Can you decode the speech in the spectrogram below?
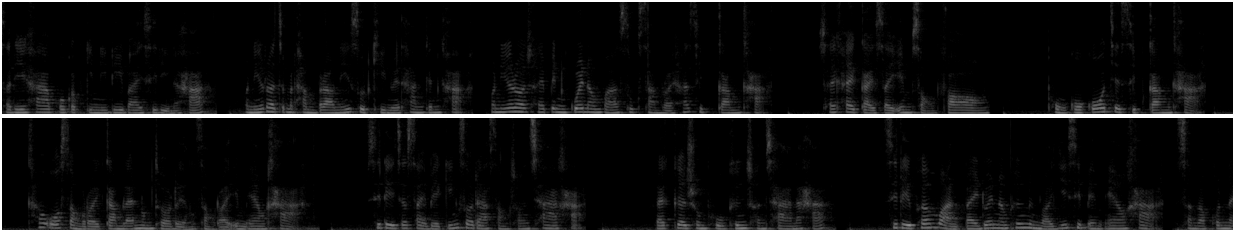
สวัสดีค่ะ พบกับกินดีๆบายซีดีนะคะ วันนี้เราจะมาทำบราวนี่สูตรคีนไว้ทานกันค่ะ วันนี้เราใช้เป็นกล้วยน้ำว้าสุก 350 กรัมค่ะ ใช้ไข่ไก่ไซส์ M 2 ฟอง ผงโกโก้ 70 กรัมค่ะ ข้าวโอ๊ต200 กรัม และนมถั่วเหลือง 200 ml ค่ะซีดีจะใส่เบกกิ้งโซดา 2 ช้อนชาค่ะ และเกลือชมพูครึ่งช้อนชานะคะ ซีดีเพิ่มหวานไปด้วยน้ำผึ้ง 120 ml ค่ะ สำหรับคนไหน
